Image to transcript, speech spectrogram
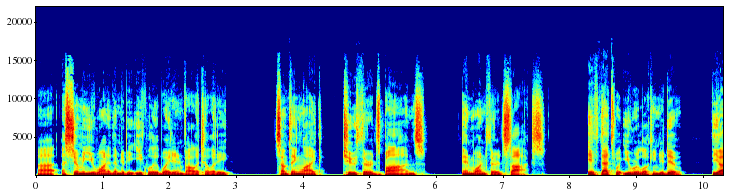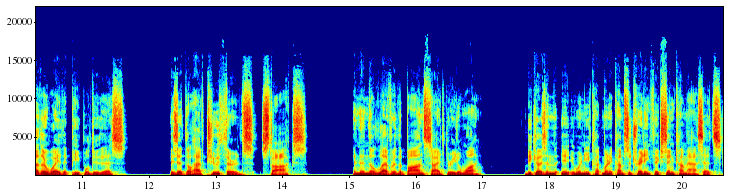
uh, assuming you wanted them to be equally weighted in volatility, something like two thirds bonds and one third stocks, if that's what you were looking to do. The other way that people do this is that they'll have two thirds stocks and then they'll lever the bond side three to one. Because the, when, you, when it comes to trading fixed income assets,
